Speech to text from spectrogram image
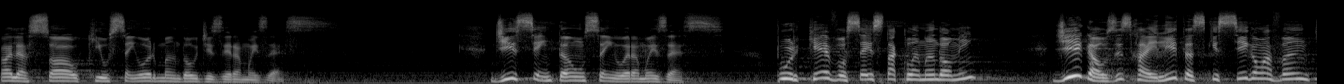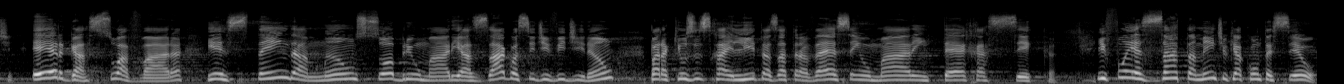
olha só o que o Senhor mandou dizer a Moisés. Disse então o Senhor a Moisés: Por que você está clamando a mim? Diga aos israelitas que sigam avante, erga a sua vara e estenda a mão sobre o mar, e as águas se dividirão para que os israelitas atravessem o mar em terra seca. E foi exatamente o que aconteceu.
